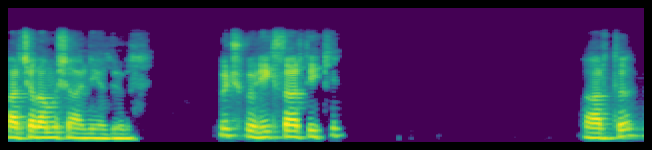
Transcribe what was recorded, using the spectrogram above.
parçalanmış halini yazıyoruz. 3 bölü x artı 2 artı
